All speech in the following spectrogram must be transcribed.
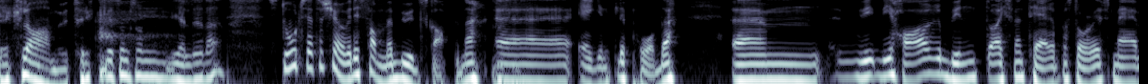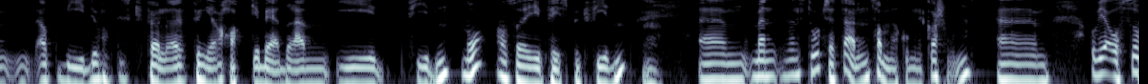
reklameuttrykk liksom, som gjelder der? Stort sett så kjører vi de samme budskapene eh, egentlig på det. Um, vi, vi har begynt å eksperimentere på stories med at video faktisk føler fungerer hakket bedre enn i feeden nå, altså i Facebook-feeden. Ja. Um, men, men stort sett så er det den samme kommunikasjonen. Um, og vi har også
